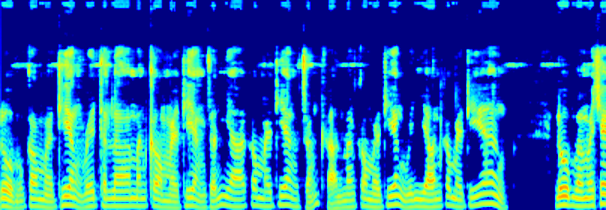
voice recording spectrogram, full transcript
รูปมันก็ไม่เที่ยงเวทนามันก็ไม่เที่ยงสัญญาก็ไม่เที่ยงสังขารมันก็ไม่เที่ยงวิญญาณก็ไม่เที่ยง รูปมันไม่ใช่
